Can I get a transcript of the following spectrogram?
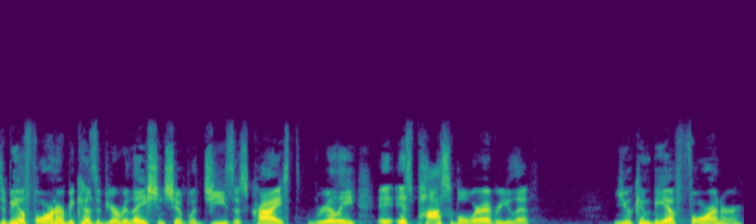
to be a foreigner because of your relationship with Jesus Christ really is possible wherever you live. You can be a foreigner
